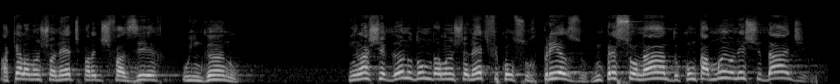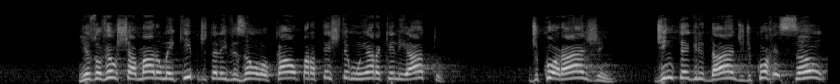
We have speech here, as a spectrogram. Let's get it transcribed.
àquela lanchonete para desfazer o engano. Em lá chegando, o dono da lanchonete ficou surpreso, impressionado com tamanha honestidade resolveu chamar uma equipe de televisão local para testemunhar aquele ato de coragem, de integridade, de correção.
